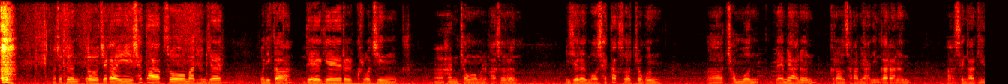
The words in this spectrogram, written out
어쨌든 어, 제가 이 세탁소만 현재 보니까 4개를 클로징 어, 한 경험을 봐서는 이제는 뭐 세탁소 쪽은 어, 전문 매매하는 그런 사람이 아닌가라는 어, 생각이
